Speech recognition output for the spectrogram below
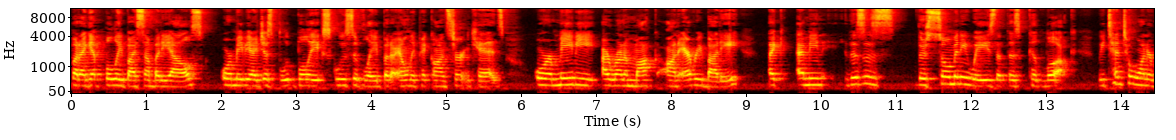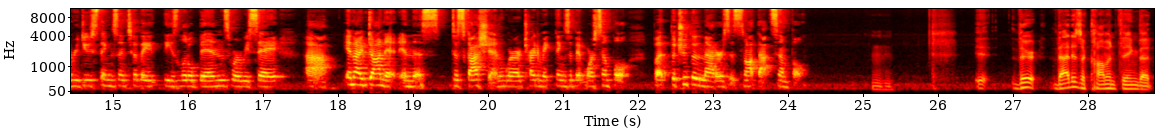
but i get bullied by somebody else or maybe i just bully exclusively but i only pick on certain kids or maybe i run amok on everybody like i mean this is there's so many ways that this could look. We tend to want to reduce things into the, these little bins where we say, uh, and I've done it in this discussion where I try to make things a bit more simple. But the truth of the matter is, it's not that simple. Mm-hmm. It, there, that is a common thing that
